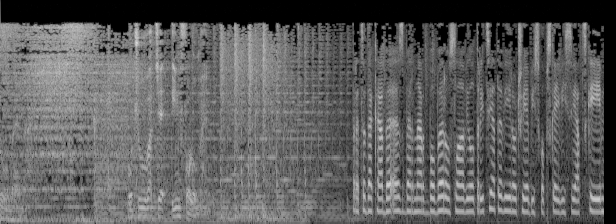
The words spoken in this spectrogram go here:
Lumen. Počúvate Infolumen. Predseda KBS Bernard Bober oslávil 30. výročie biskupskej vysviacky.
